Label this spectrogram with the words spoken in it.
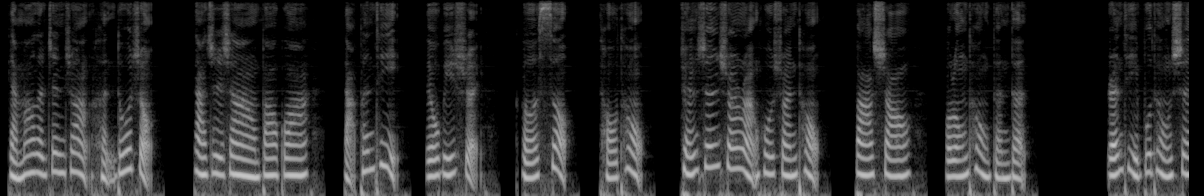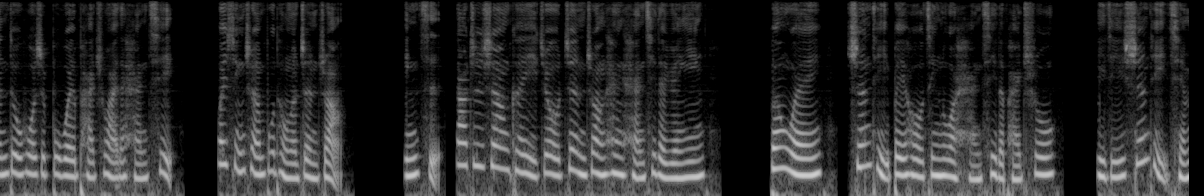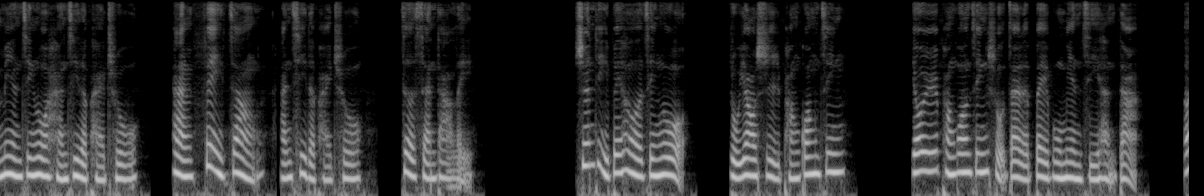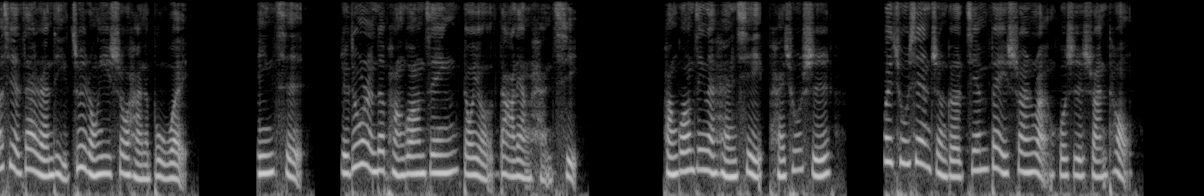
感冒的症状很多种，大致上包括打喷嚏、流鼻水、咳嗽、头痛、全身酸软或酸痛、发烧、喉咙痛等等。人体不同深度或是部位排出来的寒气，会形成不同的症状，因此大致上可以就症状和寒气的原因分为。身体背后经络寒气的排出，以及身体前面经络寒气的排出和肺脏寒气的排出这三大类。身体背后的经络主要是膀胱经，由于膀胱经所在的背部面积很大，而且在人体最容易受寒的部位，因此许多人的膀胱经都有大量寒气。膀胱经的寒气排出时，会出现整个肩背酸软或是酸痛，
